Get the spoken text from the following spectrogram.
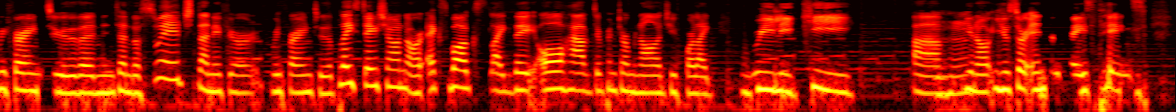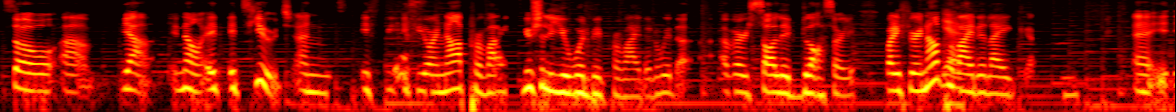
referring to the Nintendo Switch than if you're referring to the PlayStation or Xbox like they all have different terminology for like really key um Mhm. you know user interface things so um yeah no it, it's huge and if Yes. if you are not provided usually you would be provided with a, a very solid glossary but if you're not Yes. provided like uh, it,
